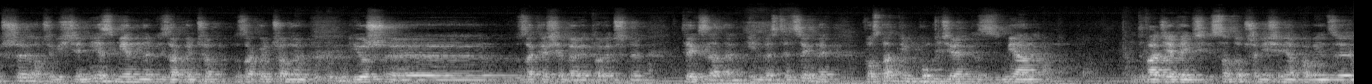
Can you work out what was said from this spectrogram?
przy oczywiście niezmiennym i zakończonym, już e, w zakresie merytorycznym tych zadań inwestycyjnych. W ostatnim punkcie zmian 2.9 są to przeniesienia pomiędzy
